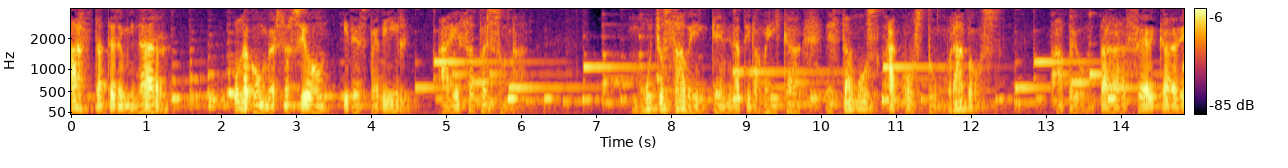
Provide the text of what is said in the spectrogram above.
hasta terminar una conversación y despedir a esa persona. Muchos saben que en Latinoamérica estamos acostumbrados a preguntar acerca de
